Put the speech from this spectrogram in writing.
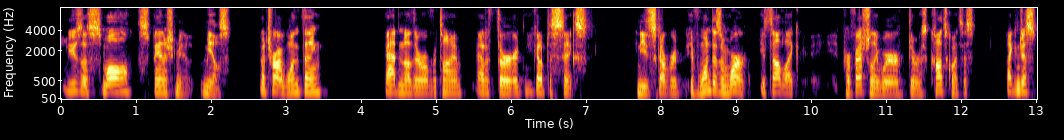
use a small Spanish meal, meals. I'm going to try one thing, add another over time, add a third. You got up to six. And he discovered if one doesn't work, it's not like professionally where there's consequences. I can just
